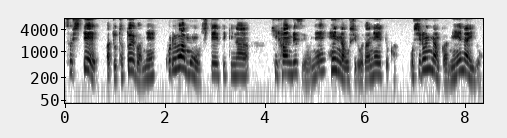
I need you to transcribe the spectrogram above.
そして、あと、例えばね、これはもう否定的な批判ですよね。変なお城だねとか、お城になんか見えないよ。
